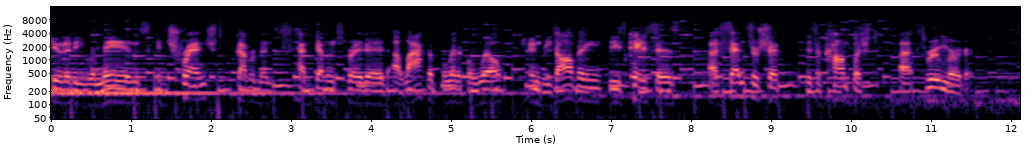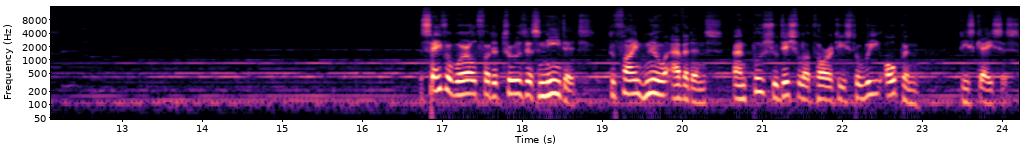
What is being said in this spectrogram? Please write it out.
Impunity remains entrenched. Governments have demonstrated a lack of political will in resolving these cases. Uh, censorship is accomplished uh, through murder. A safer world for the truth is needed to find new evidence and push judicial authorities to reopen these cases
